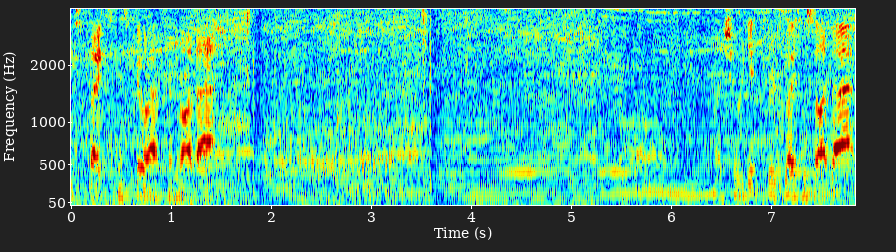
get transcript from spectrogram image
Mistakes can still happen like that. Make sure we get through places like that.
